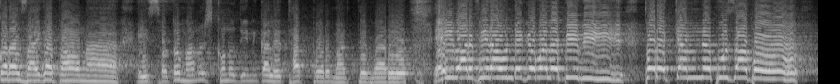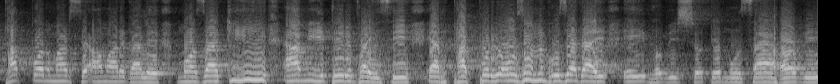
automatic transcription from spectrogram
করার জায়গা পাও না। এই ছোট মানুষ কোনো দিন কালে থাপ্পড় মারতে পারে। এইবার ফিরাউন ডেকে বলে, বিবি তোরে কেমনে বুঝাবো? থাপ্পড় মারছে আমার গালে। মজা কি? আমি টের পাইছি। এর থাপ্পড়ের ওজন বুঝা দেয়, এই ভবিষ্যতে মোসা হবে।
